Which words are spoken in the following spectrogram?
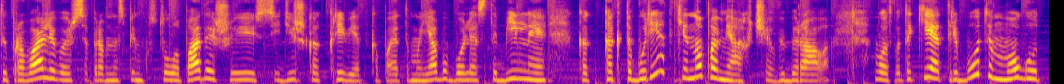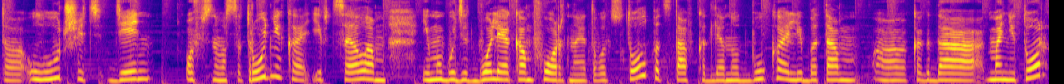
ты проваливаешься, прям на спинку стула падаешь и сидишь как креветка. Поэтому я бы более стабильные, как, как табуретки, но помягче выбирала. Вот, вот такие атрибуты могут э, улучшить день офисного сотрудника, и в целом ему будет более комфортно. Это вот стол, подставка для ноутбука, либо там, э, когда монитор,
